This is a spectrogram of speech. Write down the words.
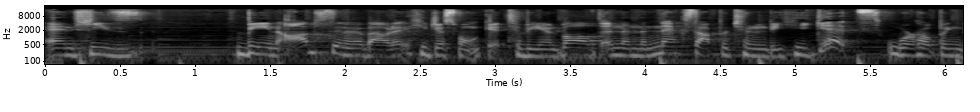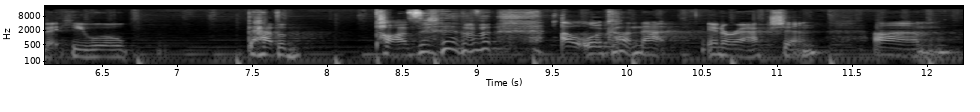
and he's being obstinate about it, he just won't get to be involved. And then the next opportunity he gets, we're hoping that he will have a positive outlook on that interaction. Um,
